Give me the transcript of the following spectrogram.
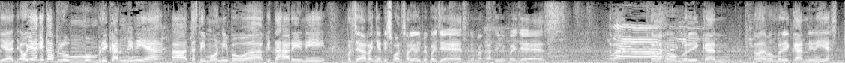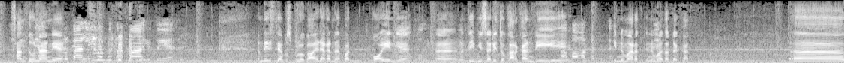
Ya oh ya kita belum memberikan ini ya uh, testimoni bahwa kita hari ini perjalanannya disponsori oleh BPJS. Terima kasih BPJS telah Wah, telah memberikan telah memberikan ini ya santunan ya. 10 kali dapat apa gitu ya. Nanti setiap 10 kali dia akan dapat poin ya. Nah, nanti bisa ditukarkan di Indomaret Indomaret terdekat Eh,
